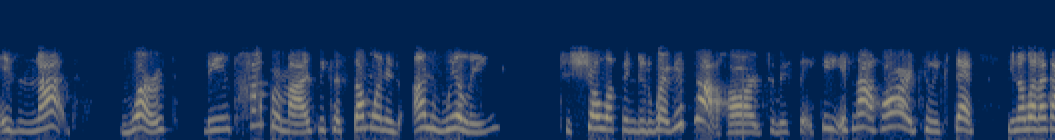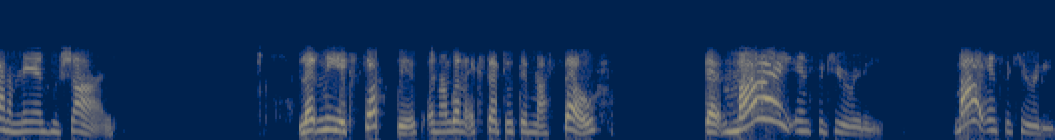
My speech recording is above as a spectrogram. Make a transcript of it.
is not worth being compromised because someone is unwilling to show up and do the work. It's not hard to accept. See, it's not hard to accept. You know what? I got a man who shines. Let me accept this, and I'm going to accept within myself that my insecurities, my insecurities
